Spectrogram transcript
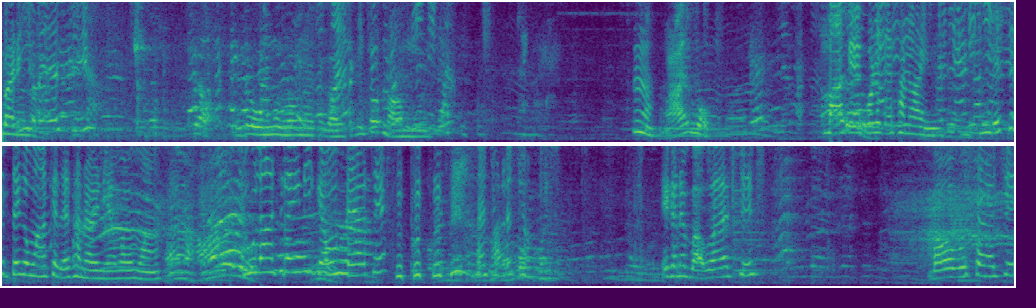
বাড়ি চলে যাচ্ছি। এটা অন্য ধরনের একটা গাড়ি নাম মাকে একবারে দেখানো হয়নি। দেশের থেকে মাকে দেখানো হয়নি আমার মা। চুল আঁচড়াইনি কেমন হয়ে আছে। এখানে বাবা আছে। বাবা বসে আছে।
